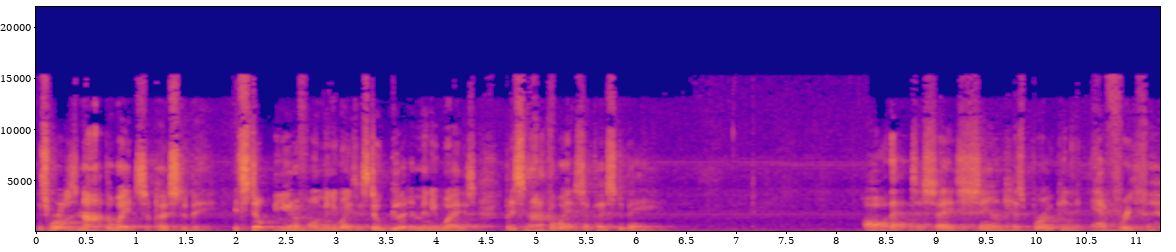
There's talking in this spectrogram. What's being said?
This world is not the way it's supposed to be. It's still beautiful in many ways, it's still good in many ways, but it's not the way it's supposed to be. All that to say, sin has broken everything.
